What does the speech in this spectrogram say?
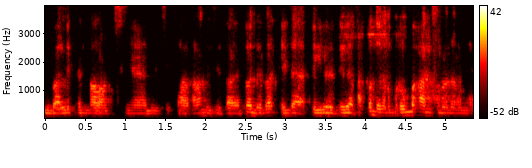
kembali ke knowledge-nya digital karena digital itu adalah tidak tidak, tidak takut dengan perubahan sebenarnya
